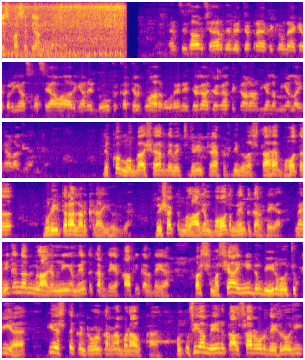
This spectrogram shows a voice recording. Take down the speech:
ਇਸ ਪਾਸੇ ਧਿਆਨ ਦੇਣਾ ਚਾਹੀਦਾ। ਐਮਸੀ ਸਾਹਿਬ ਸ਼ਹਿਰ ਦੇ ਵਿੱਚ ਟ੍ਰੈਫਿਕ ਨੂੰ ਲੈ ਕੇ ਬੜੀਆਂ ਸਮੱਸਿਆਵਾਂ ਆ ਰਹੀਆਂ ਨੇ। ਲੋਕ ਖੱਜਲ ਖੁਆਰ ਹੋ ਰਹੇ ਨੇ। ਜਗ੍ਹਾ ਜਗ੍ਹਾ ਤੇ ਕਾਰਾਂ ਦੀਆਂ ਲੰਮੀਆਂ ਲਾਈਨਾਂ ਲੱਗ ਜਾਂਦੀਆਂ। ਦੇਖੋ ਮੋਗਾ ਸ਼ਹਿਰ ਦੇ ਵਿੱਚ ਜਿਹੜੀ ਟ੍ਰੈਫਿਕ ਦੀ ਵਿਵਸਥਾ ਹੈ ਬਹੁਤ ਬੁਰੀ ਤਰ੍ਹਾਂ ਲੜਖੜਾਈ ਹੋਈ ਹੈ। ਬੇਸ਼ੱਕ ਮੁਲਾਜ਼ਮ ਬਹੁਤ ਮਿਹਨਤ ਕਰਦੇ ਆ। ਮੈਂ ਨਹੀਂ ਕਹਿੰਦਾ ਵੀ ਮੁਲਾਜ਼ਮ ਨਹੀਂ ਹੈ ਮਿਹਨਤ ਕਰਦੇ ਆ ਕਾਫੀ ਕਰਦੇ ਆ। ਪਰ ਸਮੱਸਿਆ ਇੰਨੀ ਗੰਭੀਰ ਹੋ ਚੁੱਕੀ ਹੈ ਕਿ ਇਸ ਤੇ ਕੰਟਰੋਲ ਕਰਨਾ ਬੜਾ ਔਖਾ ਹੈ। ਹੁਣ ਤੁਸੀਂ ਆ ਮੇਨ ਕਾਲਸਾ ਰੋਡ ਦੇਖ ਲਓ ਜੀ।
